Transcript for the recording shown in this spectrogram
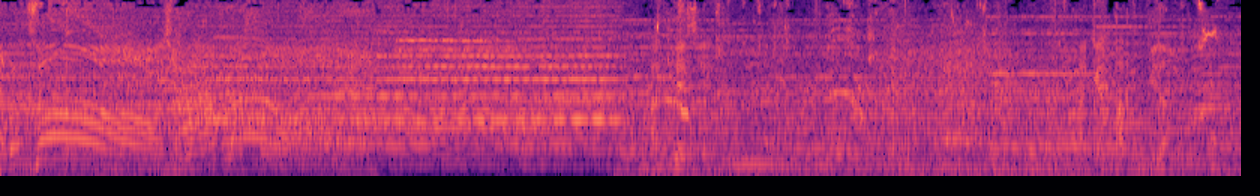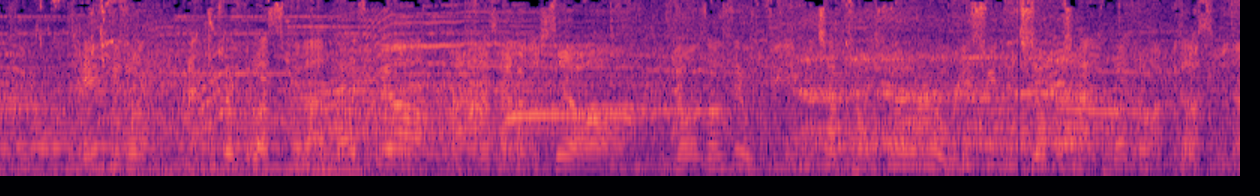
오른손. 자, 좋았어요. 박혜진. 방향 바꿉니다. paint zone 안쪽까지 들어왔습니다. 빼주고요. 아, 잘 맞았어요. 김정은 선수의 움직임이 참 점수를 올릴 수 있는 지점도 잘 돌아 들어갑니다. 그렇습니다.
